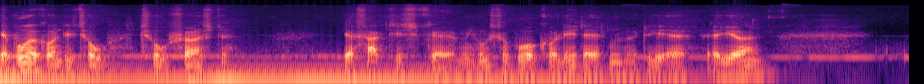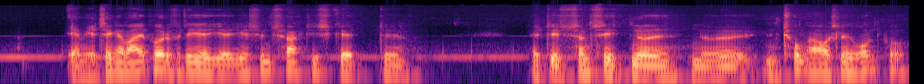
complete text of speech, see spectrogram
Jeg bruger kun de to, to første. Jeg faktisk, øh, min hustru bruger kun lidt af dem, og det er, er Jørgen. Jamen, jeg tænker meget på det, fordi jeg, jeg, jeg synes faktisk, at, øh, at det er sådan set noget, noget, en tung afslag rundt på.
